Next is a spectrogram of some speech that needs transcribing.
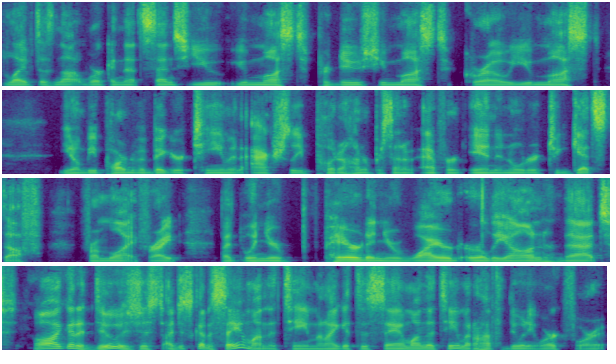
Life does not work in that sense. You you must produce, you must grow, you must, you know, be part of a bigger team and actually put 100% of effort in in order to get stuff from life, right? But when you're prepared and you're wired early on that all I got to do is just I just got to say I'm on the team and I get to say I'm on the team. I don't have to do any work for it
